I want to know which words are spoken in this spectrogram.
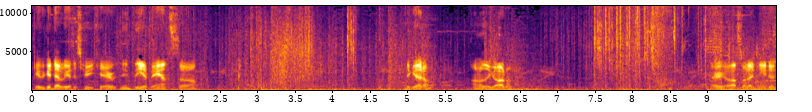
Okay, we could definitely get a streak here. We need the advance, though. They get him? I know they got him. There you go, that's what I needed.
